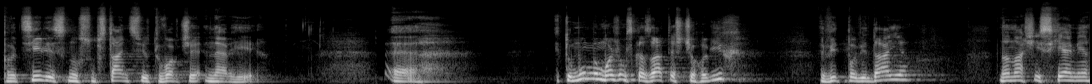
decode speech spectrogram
про цілісну субстанцію творчої енергії. Е, і тому ми можемо сказати, що горіх відповідає на нашій схемі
